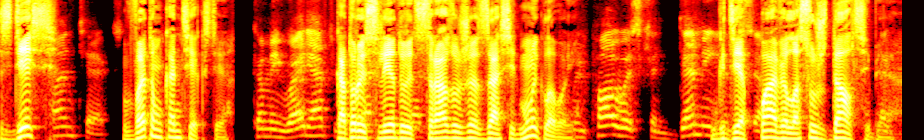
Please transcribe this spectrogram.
Здесь, в этом контексте, который следует сразу же за седьмой главой, где Павел осуждал себя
